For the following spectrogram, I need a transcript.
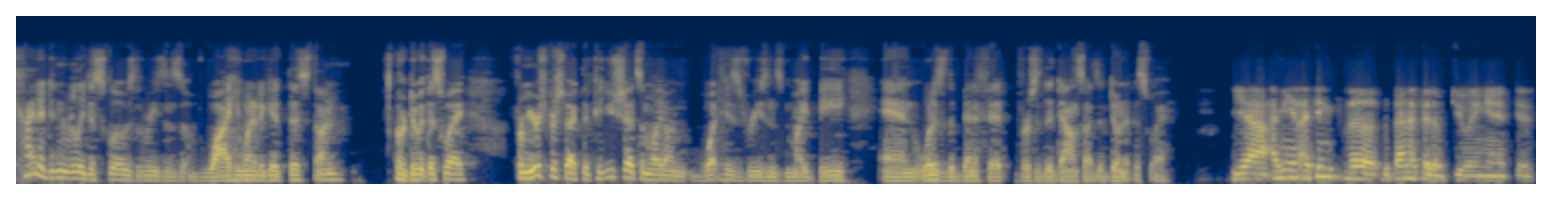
kind of didn't really disclose the reasons of why he wanted to get this done or do it this way. From your perspective, could you shed some light on what his reasons might be and what is the benefit versus the downsides of doing it this way? Yeah, I mean, I think the the benefit of doing it is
